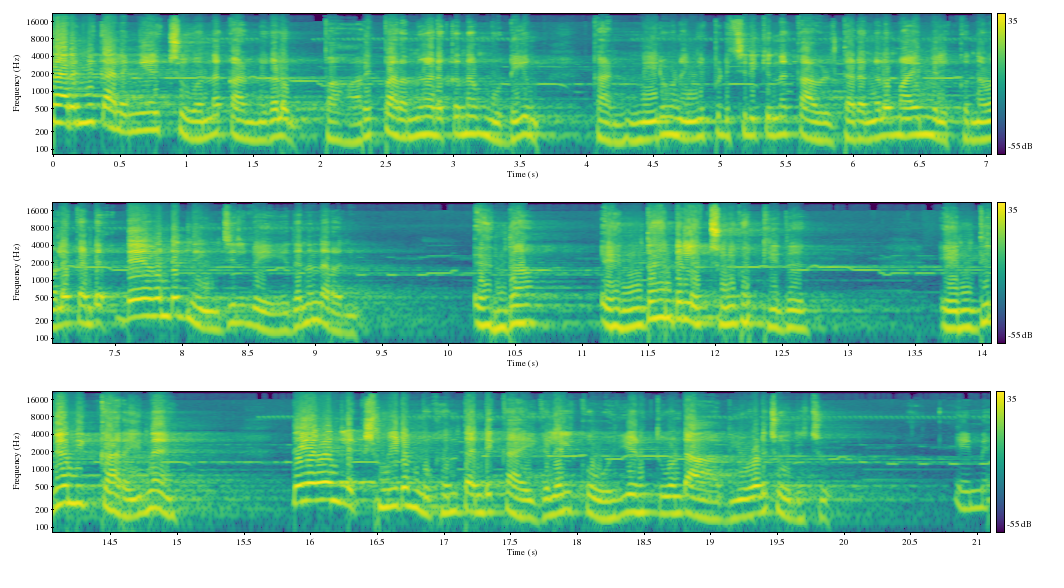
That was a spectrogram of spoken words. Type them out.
കരഞ്ഞു കലങ്ങിയ ചുവന്ന കണ്ണുകളും പാറി പറന്നു കിടക്കുന്ന മുടിയും കണ്ണീരുണങ്ങി പിടിച്ചിരിക്കുന്ന കവിൾത്തടങ്ങളുമായി നിൽക്കുന്നവളെ കണ്ട് ദേവന്റെ നെഞ്ചിൽ വേദന നിറഞ്ഞു. എന്താ? എന്താ എന്റെ ലക്ഷ്മി പറ്റിയത്? എന്തിനാ നീ കരയുന്നേ? ദേവൻ ലക്ഷ്മിയുടെ മുഖം തന്റെ കൈകളിൽ കോരിയെടുത്തുകൊണ്ട് ആദിയോടെ ചോദിച്ചു. എന്നെ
